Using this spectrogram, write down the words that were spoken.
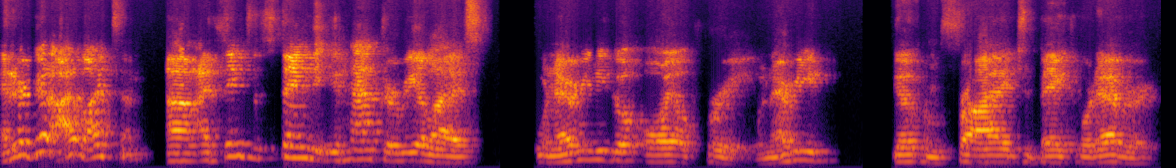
And they're good. I like them. Uh, I think the thing that you have to realize whenever you go oil free, whenever you go from fried to baked, whatever,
